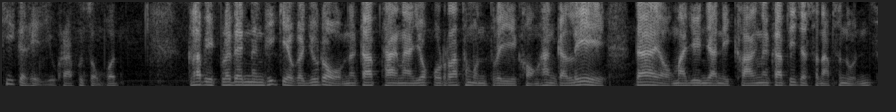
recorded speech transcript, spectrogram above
ที่เกิดเหตุอยู่ครับ คุณสมพศครับอีกประเด็นหนึ่งที่เกี่ยวกับยุโรปนะครับทางนายกรัฐมนตรีของฮังการีได้ออกมายืนยันอีกครั้งนะครับที่จะสนับสนุนส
